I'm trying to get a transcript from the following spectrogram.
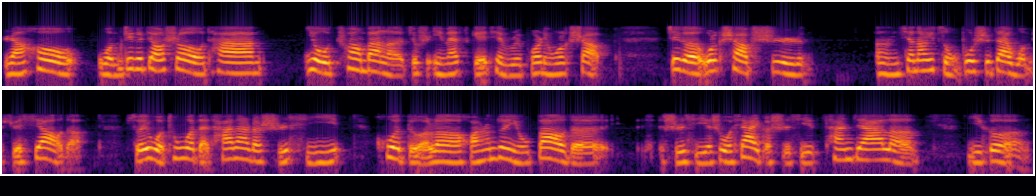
然后我们这个教授他又创办了就是 investigative reporting workshop。这个 workshop 是，嗯，相当于总部是在我们学校的，所以我通过在他那儿的实习，获得了华盛顿邮报的实习，也是我下一个实习，参加了一个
